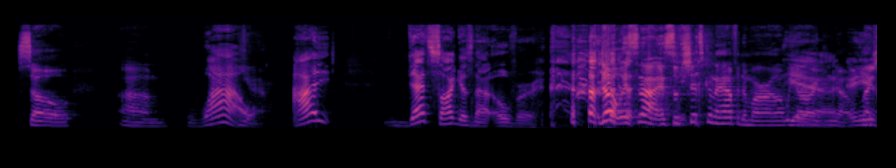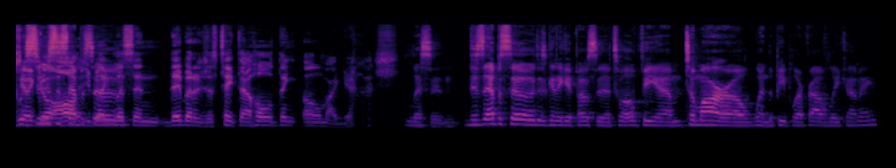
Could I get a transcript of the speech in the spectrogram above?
So, um, wow yeah, I that saga's not over. no, it's not. And some shit's gonna happen tomorrow. We yeah, already know. and Like just as gonna soon go as this off. You'd be episode, like, listen, they better just take that whole thing. Oh my gosh. listen, this episode is gonna get posted at 12 p.m. tomorrow when the people are probably coming.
